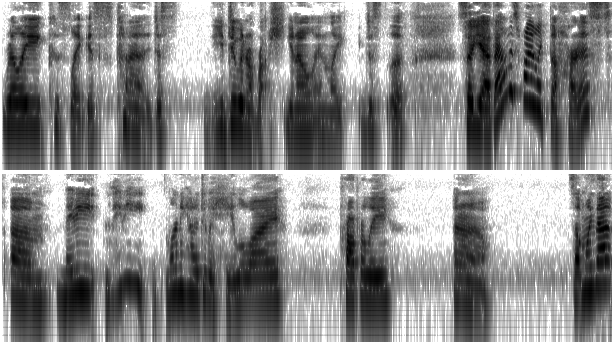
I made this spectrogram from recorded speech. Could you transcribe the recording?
really because like it's kind of just you do it in a rush you know and like just ugh. so yeah that was probably like the hardest um maybe maybe learning how to do a halo eye properly I don't know. Something like that.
